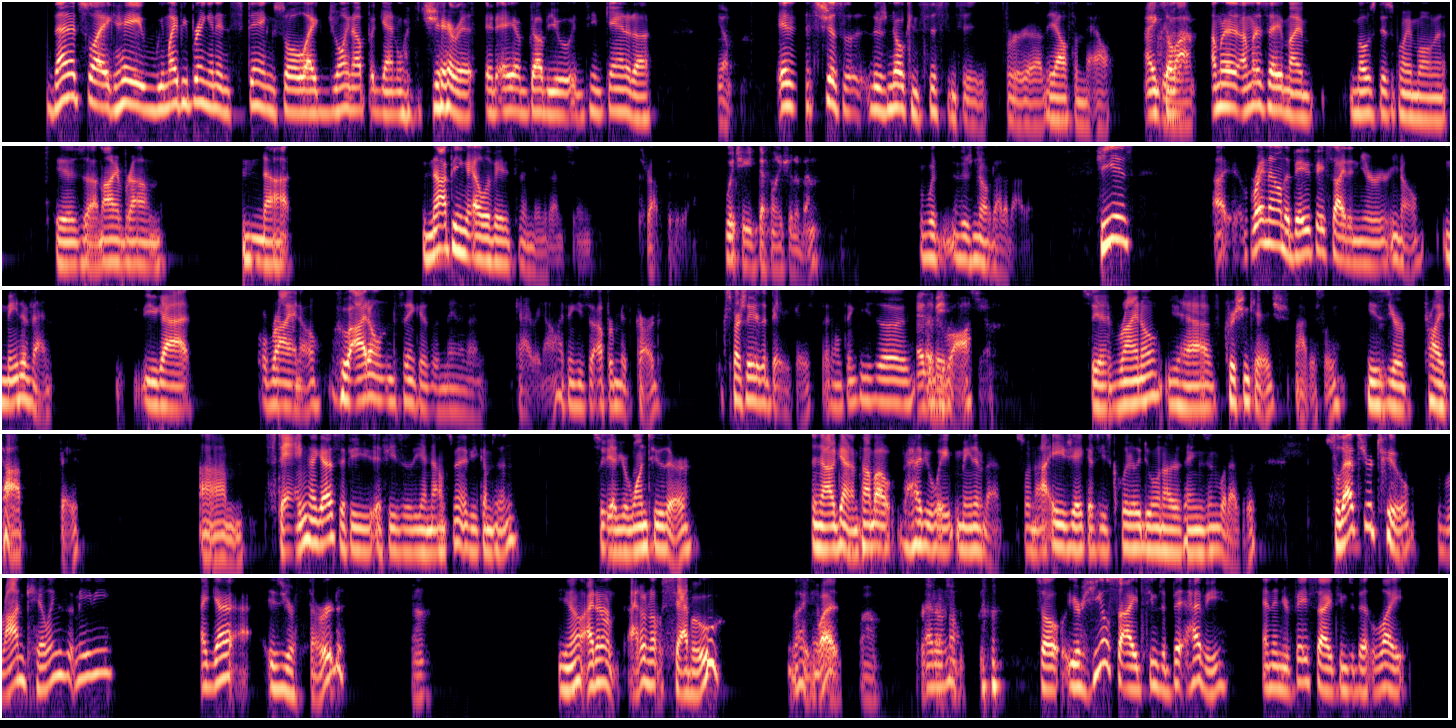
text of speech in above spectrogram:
Then it's like, hey, we might be bringing in Sting, so like join up again with Jarrett and AMW and Team Canada. Yep. It, it's just uh, there's no consistency for uh, the alpha male. I agree So I, I'm gonna I'm gonna say my most disappointing moment is uh, Monty Brown not not being elevated to the main event scene throughout the year. Which he definitely should have been. with there's no doubt about it. He is uh, right now on the babyface side in your you know main event. You got Rhino, who I don't think is a main event guy right now. I think he's an upper mid card, especially as a babyface. I don't think he's a, As a, baby draw. face, yeah. So you have Rhino, you have Christian Cage, obviously. He's your probably top face. Um Sting, I guess, if he if he's the announcement, if he comes in. So you have your one, two there. And now again, I'm talking about heavyweight main event. So not AJ because he's clearly doing other things and whatever. So that's your two. Ron Killings, maybe. I get is your third. Yeah. You know, I don't I don't know. Sabu? Like Sabu. what? Wow. I don't know. So your heel side seems a bit heavy, and then your face side seems a bit light.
